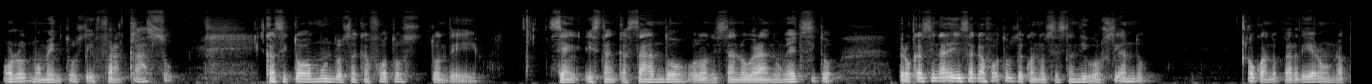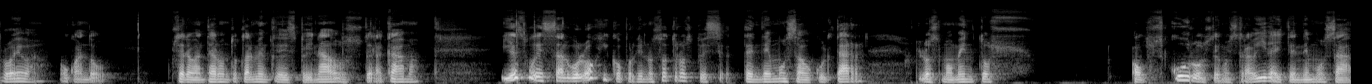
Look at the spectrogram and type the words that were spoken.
o los momentos de fracaso. Casi todo el mundo saca fotos donde se están casando o donde están logrando un éxito, pero casi nadie saca fotos de cuando se están divorciando o cuando perdieron la prueba o cuando se levantaron totalmente despeinados de la cama y eso es algo lógico porque nosotros pues tendemos a ocultar los momentos oscuros de nuestra vida y tendemos a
